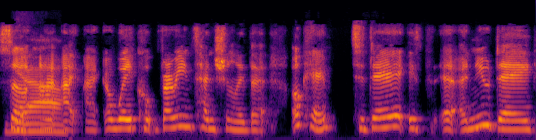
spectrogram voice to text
So yeah. I, I, I wake up very intentionally that okay, today is a new day.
